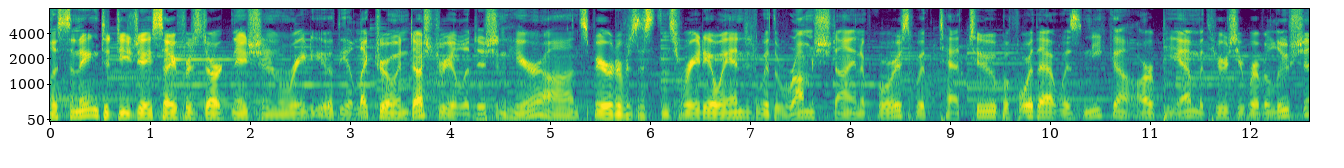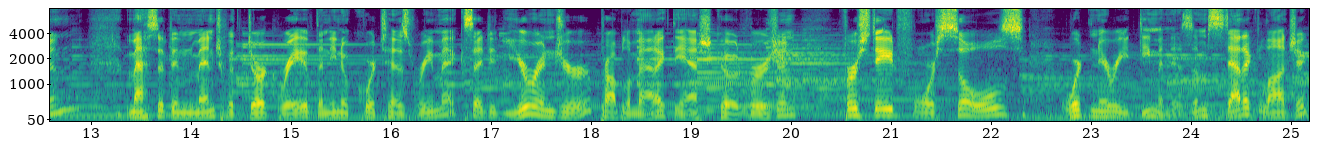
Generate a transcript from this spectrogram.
Listening to DJ Cypher's Dark Nation Radio, the electro industrial edition here on Spirit of Resistance Radio. I ended with Rammstein, of course, with Tattoo. Before that was Neikka RPM with Here's Your Revolution. Massiv in Mensch with Dark Rave, the Nino Cortez remix. I did Uringer, Problematic, the Ashcode version. First Aid for Souls, Ordinary Demonism. Static Logic,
